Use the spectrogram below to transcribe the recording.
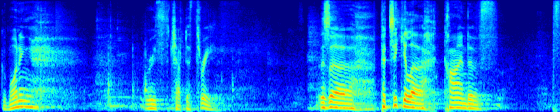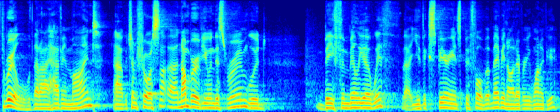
Good morning. Ruth chapter 3. There's a particular kind of thrill that I have in mind, uh, which I'm sure a number of you in this room would be familiar with, that you've experienced before, but maybe not every one of you.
